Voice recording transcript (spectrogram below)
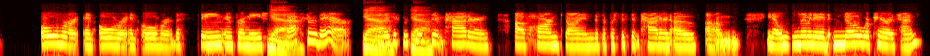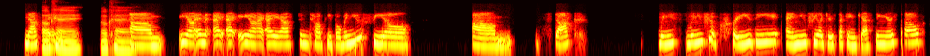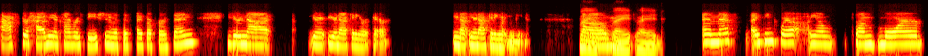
over and over and over the same information yeah. the facts are there yeah and there's a persistent yeah. pattern of harm done. There's a persistent pattern of, um, you know, limited, no repair attempts, nothing. Okay. Okay. Um, you know, and I, I you know, I, I often tell people when you feel um, stuck, when you when you feel crazy and you feel like you're second guessing yourself after having a conversation with this type of person, you're not you're you're not getting a repair. You're not you're not getting what you need. Right, um, right, right. And that's I think where you know some more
